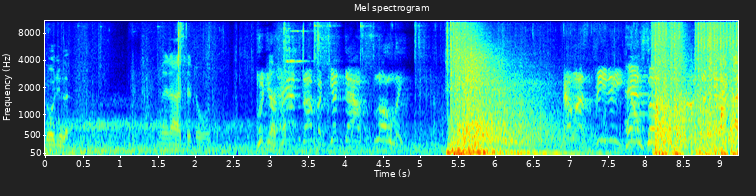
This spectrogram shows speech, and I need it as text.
โดนอยู่แล้ว ไม่น่าจะโดน Put your hands up and get down slowly. LSPD. Hands up!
